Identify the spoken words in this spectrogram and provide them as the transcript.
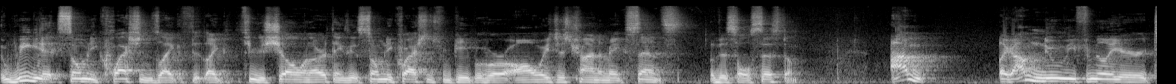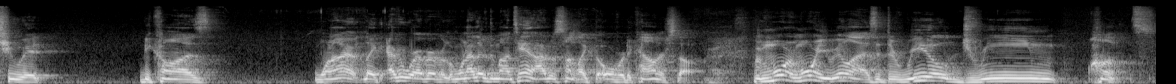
we get so many questions, like th- like through the show and other things. Get so many questions from people who are always just trying to make sense of this whole system. I'm like I'm newly familiar to it because when I like everywhere I've ever when I lived in Montana, I was hunting like the over the counter stuff. But more and more, you realize that the real dream hunts,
